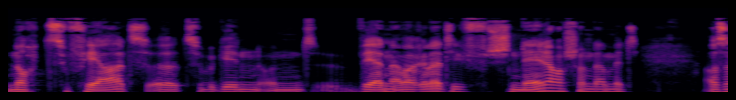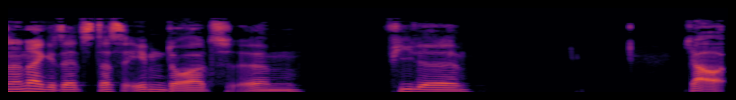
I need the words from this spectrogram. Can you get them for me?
noch zu Pferd äh, zu Beginn und werden aber relativ schnell auch schon damit auseinandergesetzt, dass eben dort ähm, viele ja,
